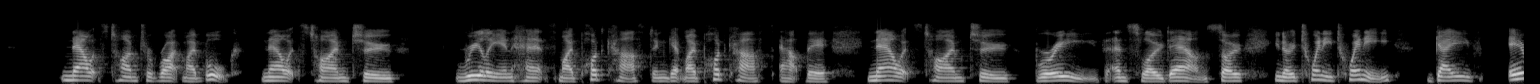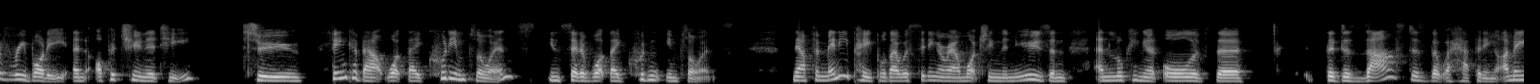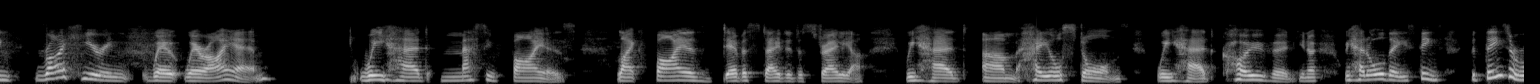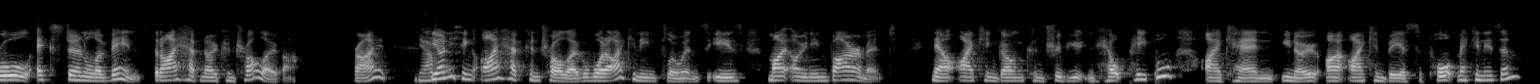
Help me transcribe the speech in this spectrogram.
now it's time to write my book. Now it's time to really enhance my podcast and get my podcast out there. Now it's time to breathe and slow down. So, you know, 2020 gave everybody an opportunity to think about what they could influence instead of what they couldn't influence. Now, for many people, they were sitting around watching the news and, and looking at all of the the disasters that were happening. I mean, right here in where where I am, we had massive fires. Like fires devastated Australia. We had um, hailstorms. We had COVID. You know, we had all these things. But these are all external events that I have no control over, right? Yep. The only thing I have control over, what I can influence, is my own environment. Now I can go and contribute and help people. I can, you know, I, I can be a support mechanism.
